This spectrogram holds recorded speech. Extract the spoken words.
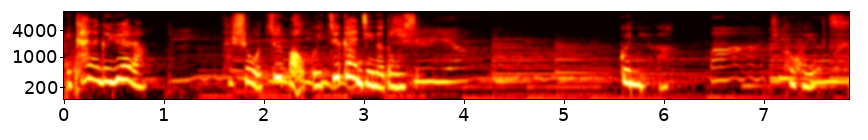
你看那个月亮，它是我最宝贵、最干净的东西，归你了。后会有期。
